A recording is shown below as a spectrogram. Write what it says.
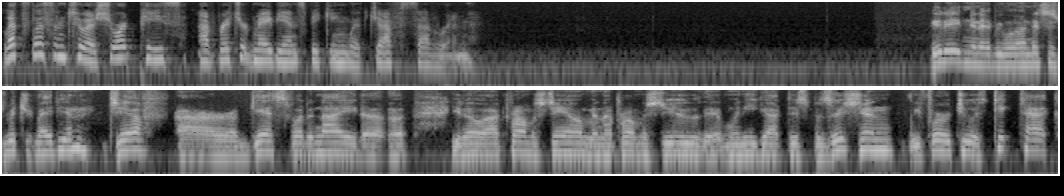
Let's listen to a short piece of Richard Mabion speaking with Jeff Severin. Good evening, everyone. This is Richard Mabion. Jeff, our guest for tonight. Uh, you know, I promised him and I promised you that when he got this position, referred to as Tic Tac,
